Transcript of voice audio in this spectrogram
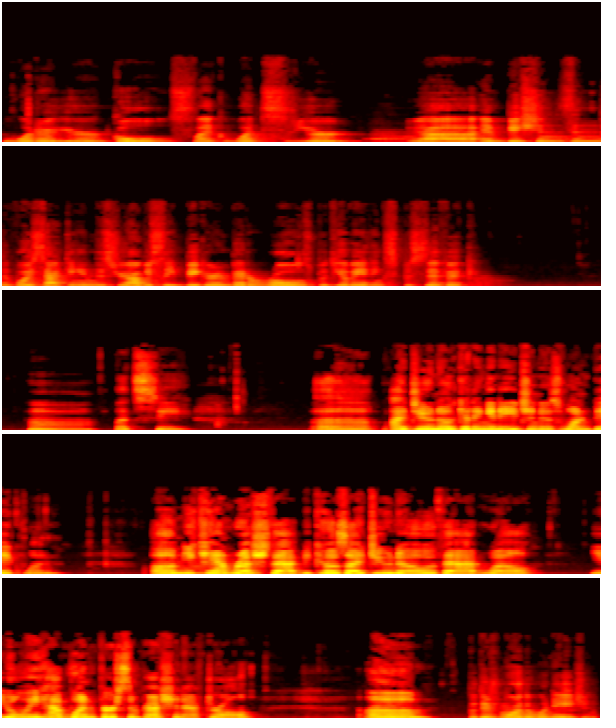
what are your goals? Like, what's your uh, ambitions in the voice acting industry? Obviously, bigger and better roles, but do you have anything specific? Hmm, let's see. Uh, I do know getting an agent is one big one. Um, you can't rush that because I do know that, well, you only have one first impression after all. Um, But there's more than one agent.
